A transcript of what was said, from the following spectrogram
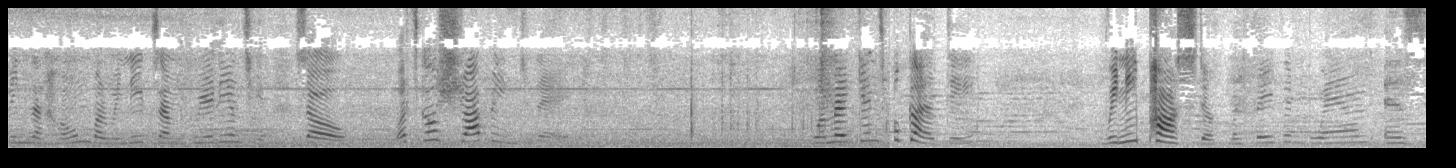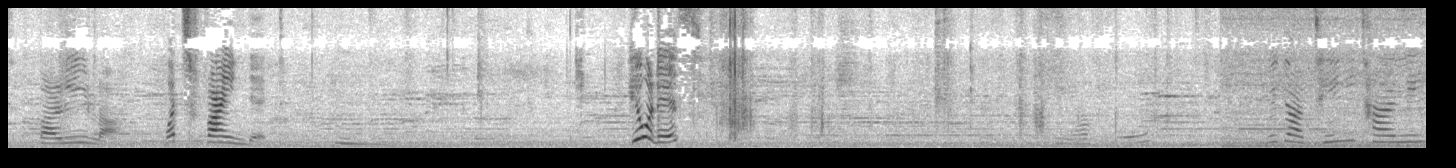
things at home, but we need some ingredients here. So let's go shopping today. We're making spaghetti. We need pasta. My favorite brand is Barilla. Let's find it. Here it is. We got teeny tiny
